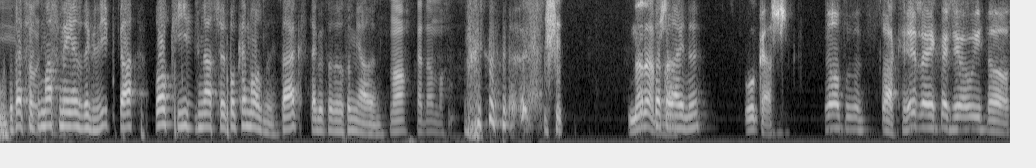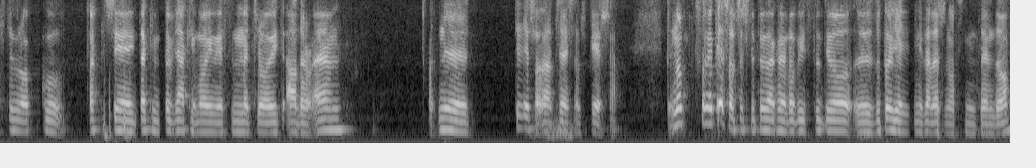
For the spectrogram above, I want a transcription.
i Tutaj Soul przetłumaczmy Silver. język Zipka. Poki znaczy Pokemony, tak? Z tego co zrozumiałem. No, wiadomo. No Kto dobrze, kolejny? Łukasz. No to tak, jeżeli chodzi o Wii, to w tym roku faktycznie takim pewniakiem moim jest Metroid Other M. Nie, Pierwsza część, znaczy pierwsza. No, swoja pierwsza część jak robi studio y, zupełnie niezależne od Nintendo.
